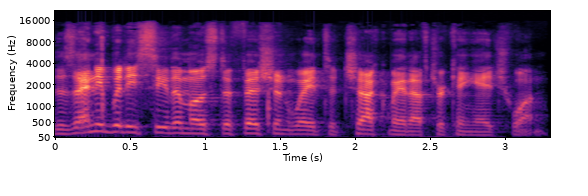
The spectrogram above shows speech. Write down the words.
Does anybody see the most efficient way to checkmate after king h1?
